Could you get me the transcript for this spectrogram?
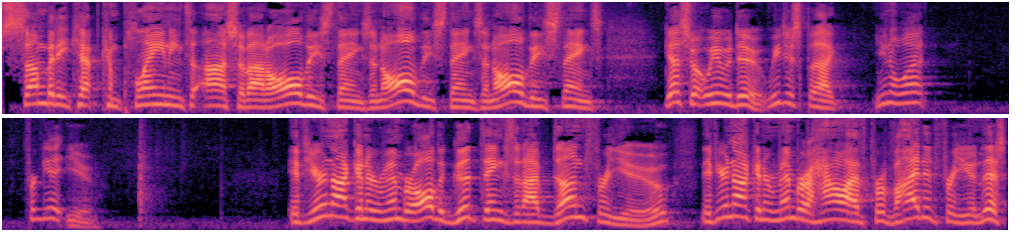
somebody kept complaining to us about all these things and all these things and all these things, guess what we would do? We'd just be like, you know what? Forget you. If you're not going to remember all the good things that I've done for you, if you're not going to remember how I've provided for you in this,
